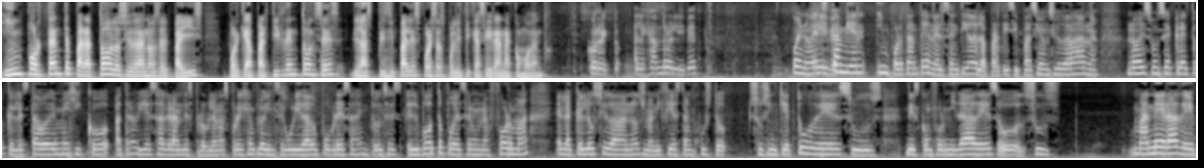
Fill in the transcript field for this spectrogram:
importante para todos los ciudadanos del país porque a partir de entonces las principales fuerzas políticas se irán acomodando. Correcto. Alejandro Elidet. Bueno, es también importante en el sentido de la participación ciudadana. No es un secreto que el Estado de México atraviesa grandes problemas, por ejemplo, de inseguridad o pobreza. Entonces, el voto puede ser una forma en la que los ciudadanos manifiestan justo sus inquietudes, sus disconformidades o sus manera de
